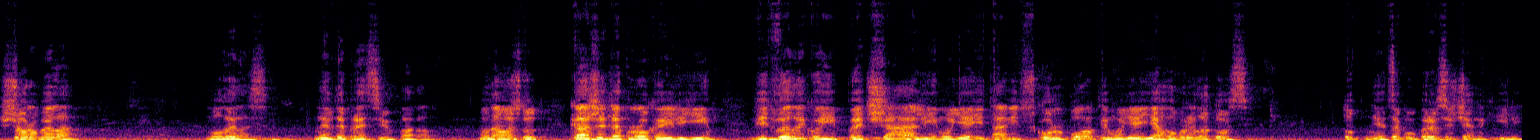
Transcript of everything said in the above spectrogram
Що робила? Молилася. Не в депресію впадала. Вона ось тут каже для пророка Ілії: від великої печалі моєї та від скорботи моєї я говорила досі. Тобто, ні, це був пересвященник Ілій.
